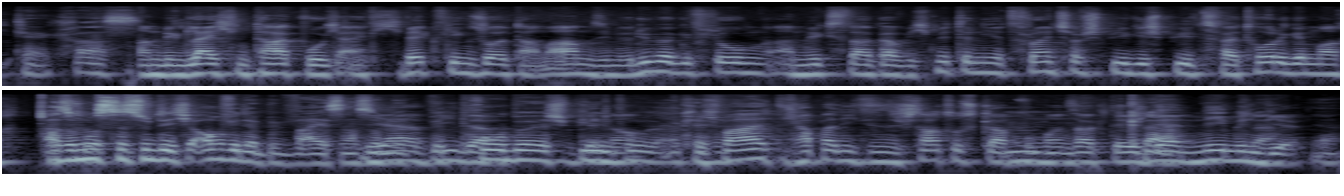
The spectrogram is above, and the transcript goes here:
Okay, krass. Am den gleichen Tag, wo ich eigentlich wegfliegen sollte, am Abend sind wir rübergeflogen. Am nächsten Tag habe ich mittrainiert, Freundschaftsspiel gespielt, zwei Tore gemacht. Also musstest du dich auch wieder beweisen, also ja, mit, mit wieder. Probe, Spiel, Genau. Okay. Ich, war halt, ich habe halt nicht diesen Status gehabt, wo man sagt, ey, klar, den nehmen klar, wir. ja,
